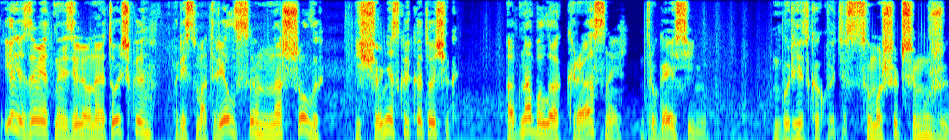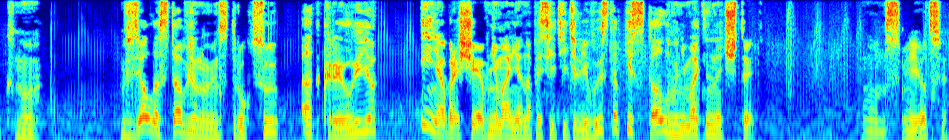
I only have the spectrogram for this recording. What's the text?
Еле заметная зеленая точка, присмотрелся, нашел еще несколько точек. Одна была красной, другая синей. Бред какой-то, сумасшедший мужик, но... Взял оставленную инструкцию, открыл ее и, не обращая внимания на посетителей выставки, стал внимательно читать. Он смеется?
